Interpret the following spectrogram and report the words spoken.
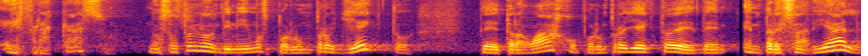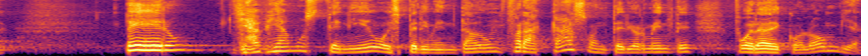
el fracaso. Nosotros nos vinimos por un proyecto de trabajo, por un proyecto de, empresarial, pero ya habíamos tenido o experimentado un fracaso anteriormente fuera de Colombia.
